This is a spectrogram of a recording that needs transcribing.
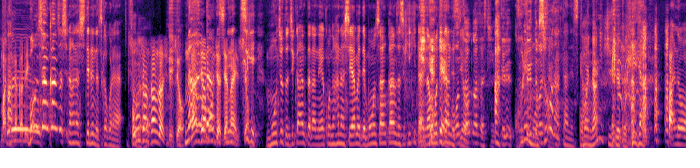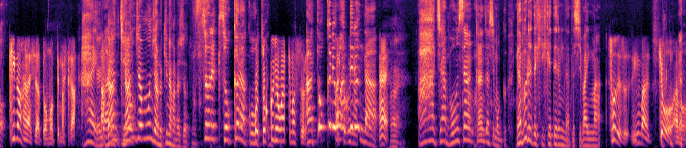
街中で、ボンサンかんざしの話してるんですかこれ？ボンサンかんざしですよ、なんじゃもんじゃじゃないですよ。次もうちょっと時間あったらねこの話やめてボンサンかんざし聞きたいな思ってたんですよ。あってるこれもうそうだったんですか？お前何聞いてたの？いやあの木の話だと思ってましたか？はいなんなんじゃもんじゃの木の話だと思っそれそっからこうとっくに終わってます、それ。あとっくに終わってるんだ。はい。た、はいああじゃあボンサンかんざしもダブルで聞けてるんだ私は今。そうです、今、今日あの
